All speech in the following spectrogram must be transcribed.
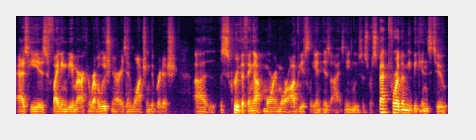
as he is fighting the American revolutionaries and watching the British uh, screw the thing up more and more obviously in his eyes, and he loses respect for them. He begins to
